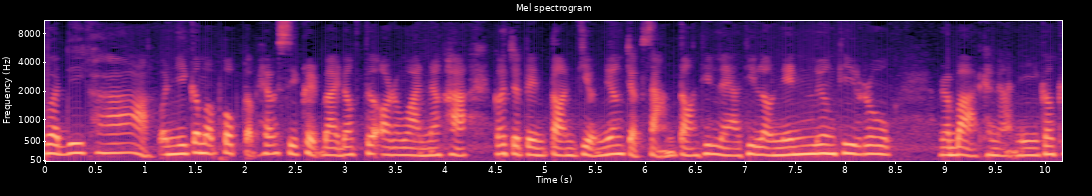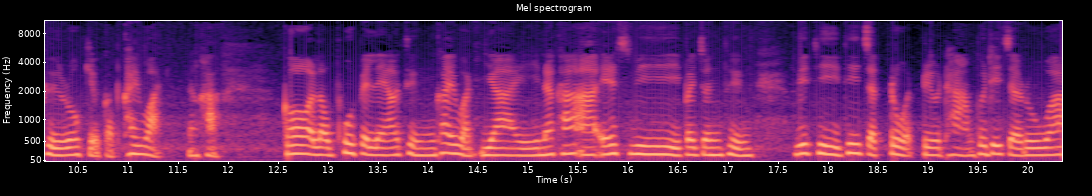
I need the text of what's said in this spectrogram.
สวัสดีค่ะ วันนี้ก็มาพบกับ Health Secret by ดรอรวรรณนะคะ ก็จะเป็นตอนเกี่ยวเนื่องจาก 3 ตอนที่แล้วที่เราเน้นเรื่องที่โรคระบาดขนาดนี้ก็คือโรคเกี่ยวกับไข้หวัดนะคะ ก็เราพูดไปแล้วถึงไข้หวัดใหญ่นะคะ RSV ไปจนถึงวิธีที่จะตรวจเรียลไทม์เพื่อที่จะรู้ว่า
